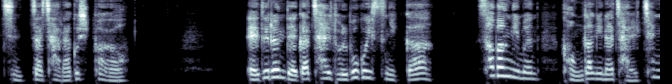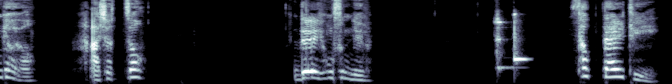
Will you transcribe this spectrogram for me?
진짜 잘하고 싶어요. 애들은 내가 잘 돌보고 있으니까 서방님은 건강이나 잘 챙겨요. 아셨죠? 네, 형수님. 석 달 뒤.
